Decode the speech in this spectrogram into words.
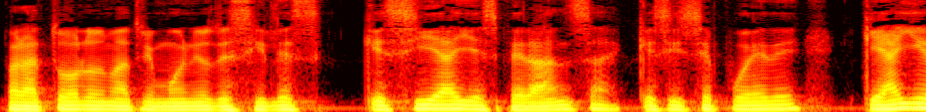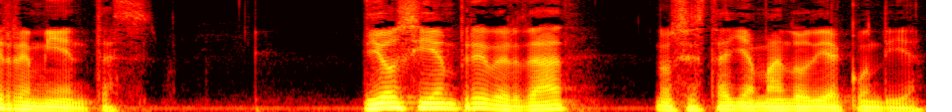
para todos los matrimonios, decirles que sí hay esperanza, que sí se puede, que hay herramientas. Dios siempre, ¿verdad?, nos está llamando día con día.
